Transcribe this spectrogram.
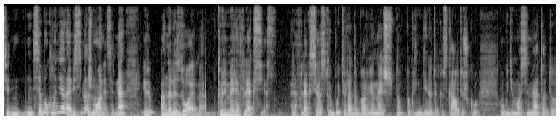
Čia stebuklų nėra, visi mes žmonės, ir ne? Ir analizuojame, turime refleksijas, refleksijos turbūt yra dabar viena iš nu, pagrindinių tokių skautiškų ūkdymosi metodų,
